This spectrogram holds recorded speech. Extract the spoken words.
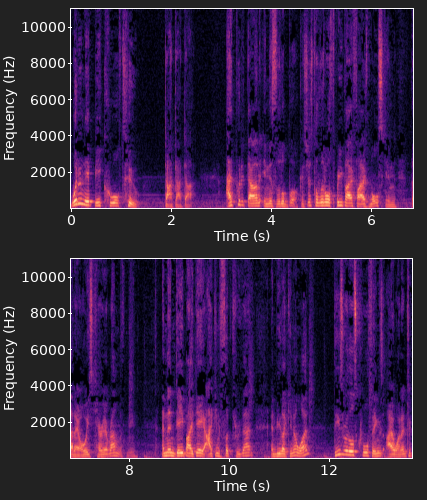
Wouldn't it be cool too? Dot, dot, dot. I put it down in this little book. It's just a little 3x5 moleskin that I always carry around with me. And then day by day, I can flip through that and be like, you know what? These were those cool things I wanted to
